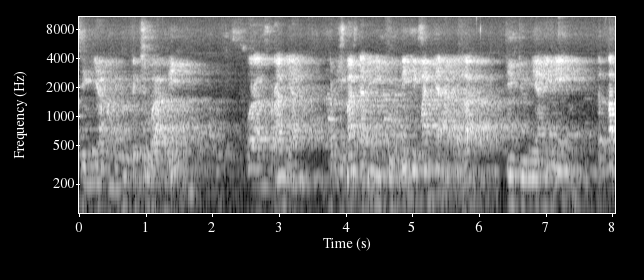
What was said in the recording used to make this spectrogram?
sing kiamat itu kecuali orang-orang yang beriman dan mengikuti imannya adalah di dunia ini tetap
